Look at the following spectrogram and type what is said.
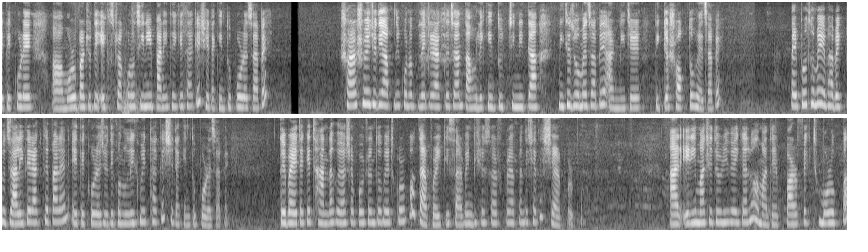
এতে করে মোরব্বার যদি এক্সট্রা কোনো চিনির পানি থেকে থাকে, সেটা কিন্তু পড়ে যাবে। সরাসরি যদি আপনি কোনো প্লেটে রাখতে চান, তাহলে কিন্তু চিনিটা নিচে জমে যাবে আর নিচের দিকটা শক্ত হয়ে যাবে। তাই প্রথমে এভাবে একটু জালিতে রাখতে পারেন। এতে করে যদি কোনো লিকুইড থাকে, সেটা কিন্তু পড়ে যাবে। তো এবার এটাকে ঠান্ডা হয়ে আসা পর্যন্ত ওয়েট করব। তারপর একটি সার্ভিং ডিশে সার্ভ করে আপনাদের সাথে শেয়ার করব। আর এরই মাঝে তৈরি হয়ে গেল আমাদের পারফেক্ট মোরব্বা।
